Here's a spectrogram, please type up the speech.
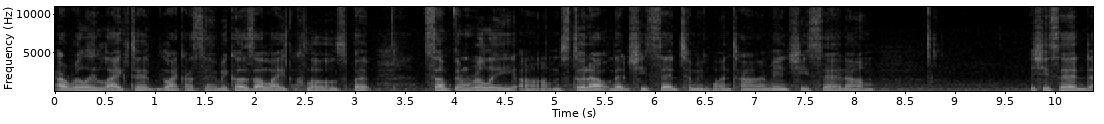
I really liked it, like I said, because I liked clothes. But something really um, stood out that she said to me one time, and she said, um, she said,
